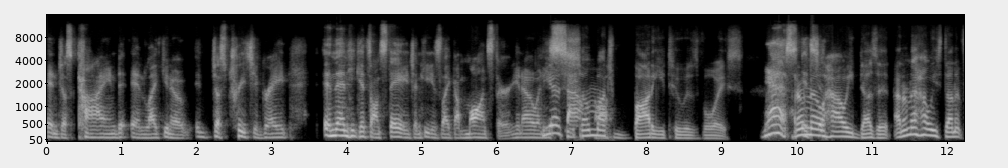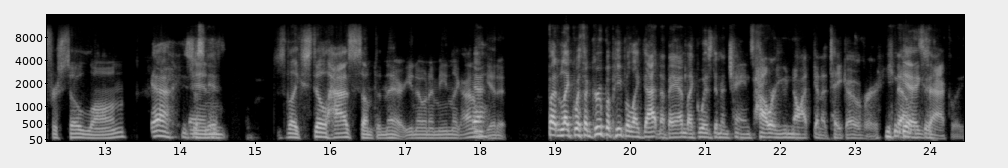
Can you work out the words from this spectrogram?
and just kind and like, you know, it just treats you great. And then he gets on stage and he's like a monster, you know, and he has so much body to his voice Yes. i don't know how he does it i don't know how he's done it for so long yeah, he's just just like still has something there you know what i mean like i don't Yeah. get it but like with a group of people like that in a band like Wisdom in Chains, how are you not gonna take over? You know, yeah exactly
